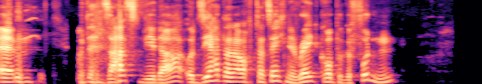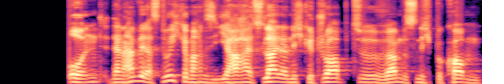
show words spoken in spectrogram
ähm, und dann saßen wir da und sie hat dann auch tatsächlich eine Raid-Gruppe gefunden. Und dann haben wir das durchgemacht und sie, ja, ist leider nicht gedroppt, wir haben das nicht bekommen.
